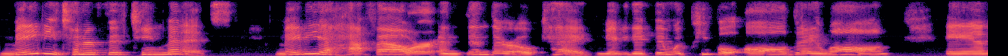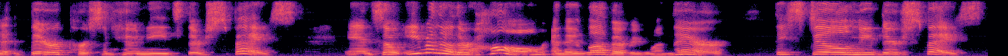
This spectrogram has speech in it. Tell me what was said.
maybe 10 or 15 minutes maybe a half hour and then they're okay. Maybe they've been with people all day long and they're a person who needs their space. And so even though they're home and they love everyone there, they still need their space.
